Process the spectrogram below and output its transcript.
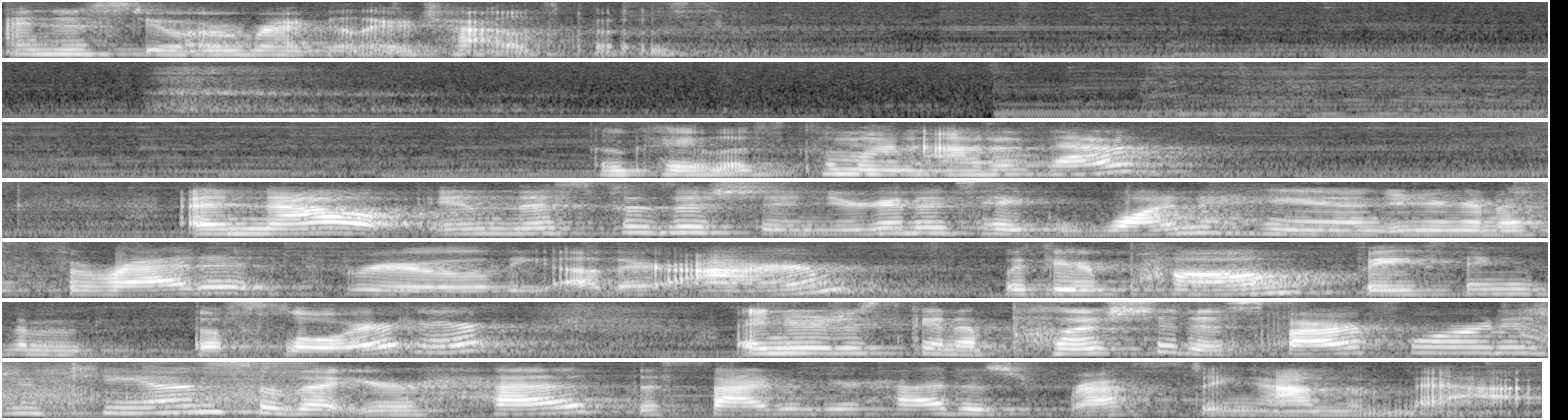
and just do a regular child's pose. Okay, let's come on out of that. And now in this position, you're gonna take one hand and you're gonna thread it through the other arm with your palm facing the, the floor here. And you're just gonna push it as far forward as you can so that your head, the side of your head is resting on the mat.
